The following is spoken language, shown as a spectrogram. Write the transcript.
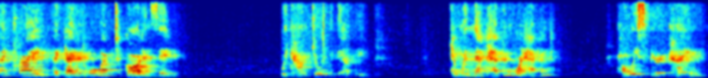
They prayed. They gave it all up to God and said, We can't do it without you. And when that happened, what happened? Holy Spirit came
